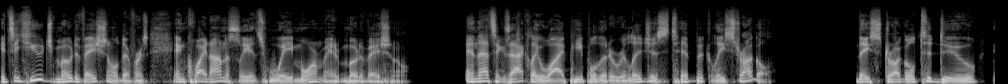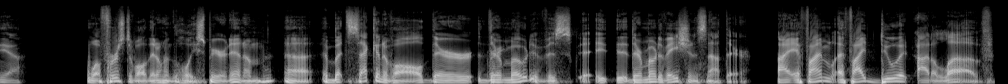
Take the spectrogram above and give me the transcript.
It's a huge motivational difference and quite honestly it's way more motivational. And that's exactly why people that are religious typically struggle. They struggle to do Yeah. Well, first of all, they don't have the Holy Spirit in them. Uh, but second of all, their their motive is their motivation is not there. I, if I'm if I do it out of love,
